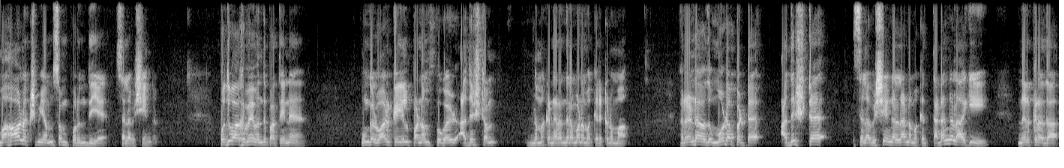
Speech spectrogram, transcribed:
மகாலட்சுமி அம்சம் பொருந்திய சில விஷயங்கள். பொதுவாகவே வந்து பார்த்தீங்கன்னா உங்கள் வாழ்க்கையில் பணம் புகழ் அதிர்ஷ்டம் நமக்கு நிரந்தரமாக நமக்கு இருக்கணுமா? ரெண்டாவது மூடப்பட்ட அதிர்ஷ்ட சில விஷயங்கள்லாம் நமக்கு தடங்களாகி நிற்கிறதா?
